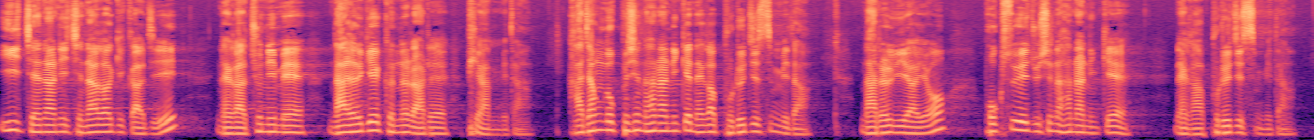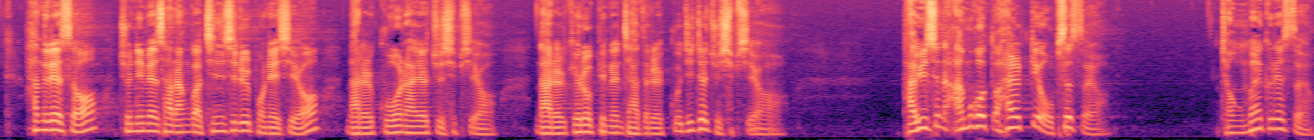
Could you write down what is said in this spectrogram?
이 재난이 지나가기까지 내가 주님의 날개 그늘 아래 피합니다. 가장 높으신 하나님께 내가 부르짖습니다. 나를 위하여 복수해 주시는 하나님께 내가 부르짖습니다. 하늘에서 주님의 사랑과 진실을 보내시어 나를 구원하여 주십시오. 나를 괴롭히는 자들을 꾸짖어 주십시오. 다윗은 아무것도 할 게 없었어요. 정말 그랬어요.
